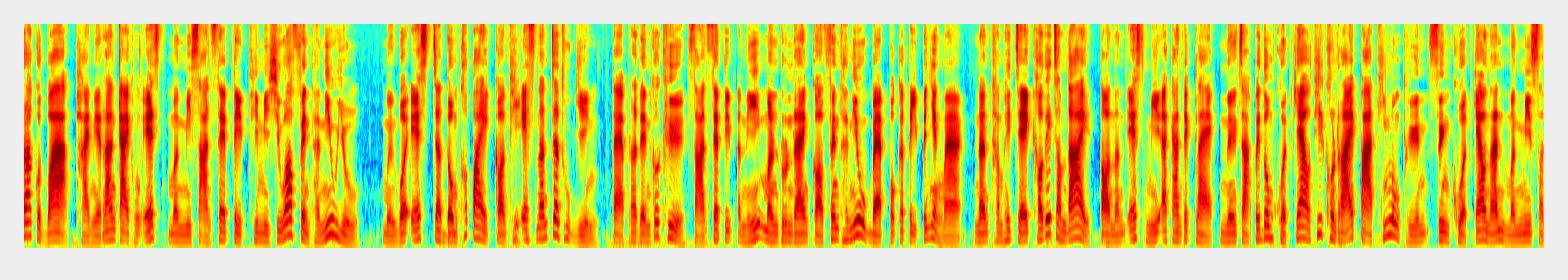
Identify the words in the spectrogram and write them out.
ปรากฏว่าภายในร่างกายของเอสมันมีสารเสพติดที่มีชื่อว่าเฟนทานิลอยู่ เหมือนว่าเอสจะดมเข้าไปก่อนที่เอสนั้นจะถูกยิง แต่ประเด็นก็คือสารเสพติดอันนี้มันรุนแรงกว่าเฟนทานิลแบบปกติเป็นอย่างมาก นั้นทำให้เจคเขาได้จำได้ ตอนนั้นเอสมีอาการแปลกๆ เนื่องจากไปดมขวดแก้วที่คนร้ายปาทิ้งลงพื้น ซึ่งขวดแก้วนั้นมันมีสั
